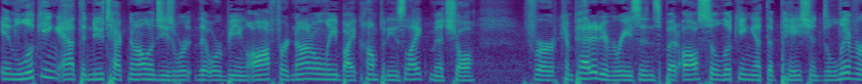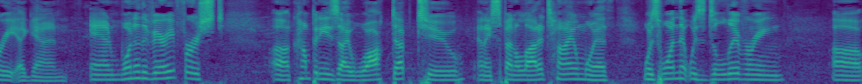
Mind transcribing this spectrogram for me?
in looking at the new technologies were, that were being offered, not only by companies like Mitchell for competitive reasons, but also looking at the patient delivery again. And one of the very first uh, companies I walked up to and I spent a lot of time with was one that was delivering uh,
